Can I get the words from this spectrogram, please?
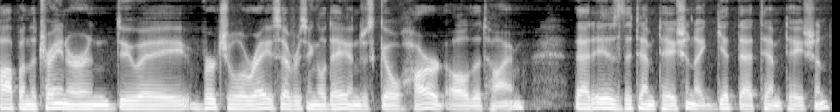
hop on the trainer and do a virtual race every single day and just go hard all the time. That is the temptation. I get that temptation.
